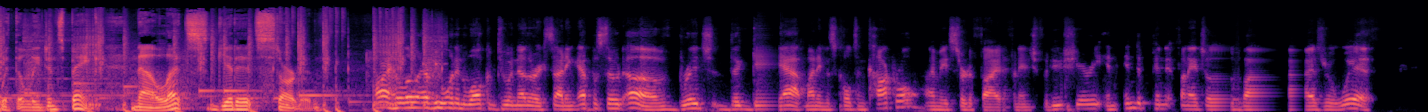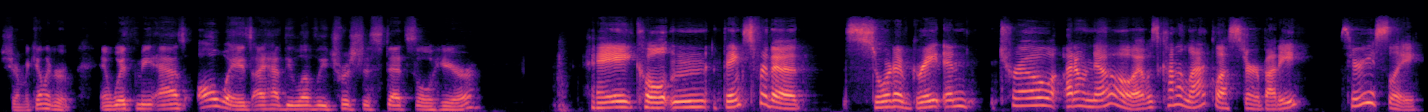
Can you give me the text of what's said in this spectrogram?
with Allegiance Bank. Now let's get it started. All right, hello everyone, and welcome to another exciting episode of Bridge the Gap. My name is Colton Cockrell. I'm a certified financial fiduciary and independent financial advisor with Sharon McKinley Group. And with me, as always, I have the lovely Tricia Stetzel here. Hey, Colton. Thanks for the sort of great intro. I don't know. I was kind of lackluster, buddy. Seriously.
